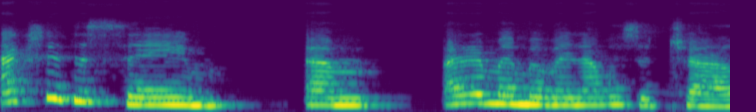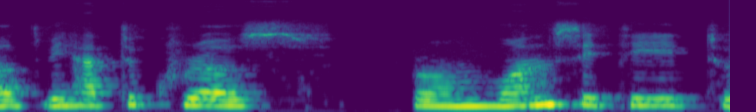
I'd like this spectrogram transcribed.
actually the same. Um i remember when i was a child we had to cross from one city to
